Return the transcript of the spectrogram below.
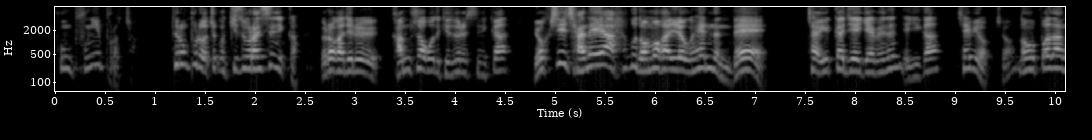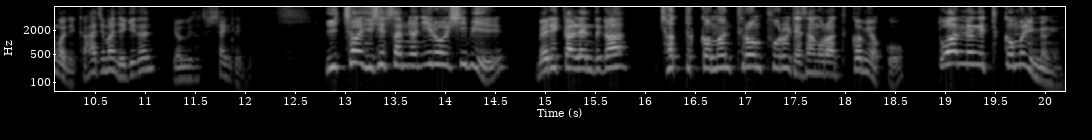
훈풍이 불었죠. 트럼프를 어쨌건 기소를 했으니까 여러 가지를 감수하고도 기소를 했으니까 역시 자네야 하고 넘어가려고 했는데 자 여기까지 얘기하면은 얘기가 재미없죠. 너무 뻔한 거니까. 하지만 얘기는 여기서부터 시작이 됩니다. 2023년 1월 12일 메릭 갈랜드가 첫 특검은 트럼프를 대상으로 한 특검이었고 또 한 명의 특검을 임명해요.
